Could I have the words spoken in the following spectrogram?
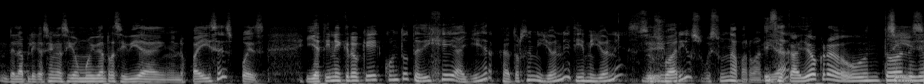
de la aplicación ha sido muy bien recibida en, en los países, pues, y ya tiene creo que, ¿cuánto te dije ayer? ¿14 millones? ¿10 millones de Sí. usuarios? Es una Y barbaridad. se cayó, creo, un toda Sí, sí,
